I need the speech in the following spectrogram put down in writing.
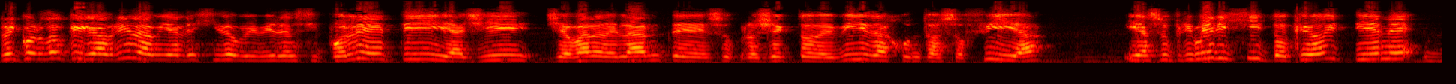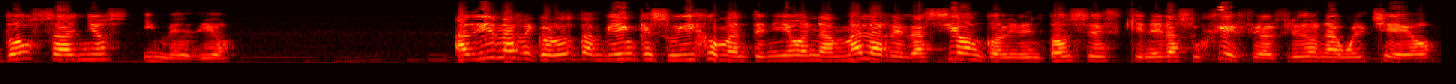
Recordó que Gabriel había elegido vivir en Cipolletti y allí llevar adelante su proyecto de vida junto a Sofía y a su primer hijito que hoy tiene dos años y medio. Adriana recordó también que su hijo mantenía una mala relación con el entonces quien era su jefe, Alfredo Nahuelcheo,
